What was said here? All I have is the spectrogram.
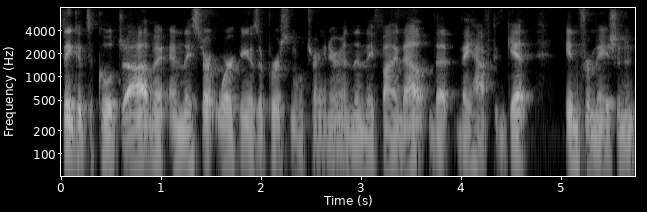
think it's a cool job and they start working as a personal trainer and then they find out that they have to get information and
